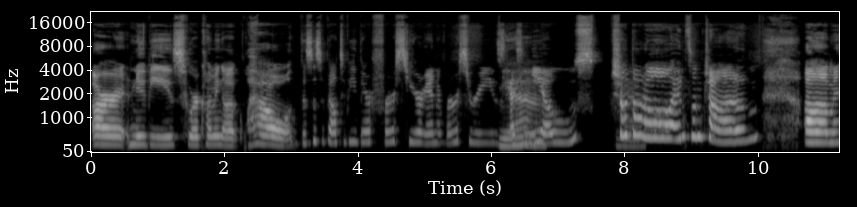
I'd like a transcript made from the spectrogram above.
our newbies who are coming up. Wow, this is about to be their first year anniversaries as Yeah. Yeah. Shotaro and Sungchan. Um,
